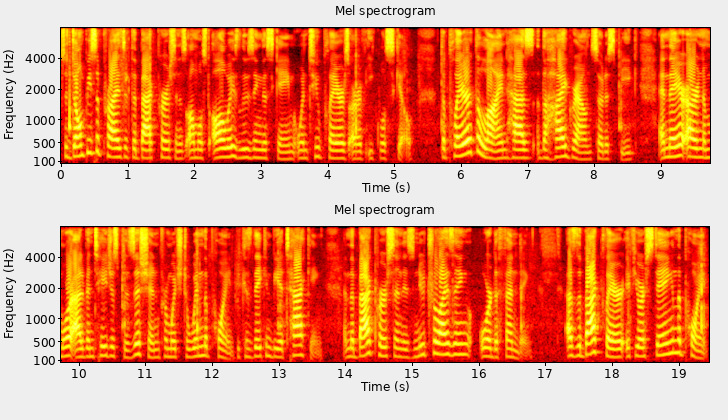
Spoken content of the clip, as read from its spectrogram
so don't be surprised if the back person is almost always losing this game when two players are of equal skill. The player at the line has the high ground, so to speak, and they are in a more advantageous position from which to win the point because they can be attacking, and the back person is neutralizing or defending. As the back player, if you are staying in the point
